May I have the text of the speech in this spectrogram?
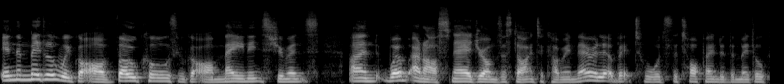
In the middle, we've got our vocals, we've got our main instruments, and when, and our snare drums are starting to come in. They're a little bit towards the top end of the middle.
